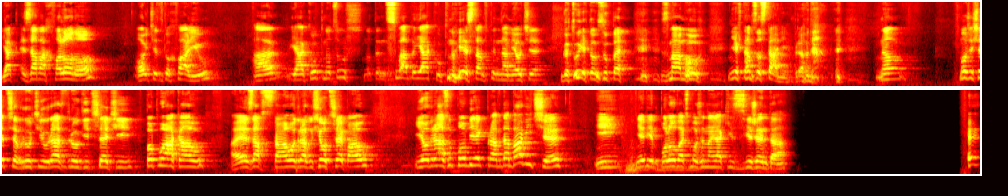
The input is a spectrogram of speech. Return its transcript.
jak Ezawa chwalono. Ojciec go chwalił, a Jakub, no cóż, no ten słaby Jakub, no jest tam w tym namiocie, gotuje tą zupę z mamą, niech tam zostanie, prawda? No, może się przewrócił raz, drugi, trzeci, popłakał, a Eza wstał, od razu się otrzepał i od razu pobiegł, prawda, bawić się i, nie wiem, polować może na jakieś zwierzęta. E,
